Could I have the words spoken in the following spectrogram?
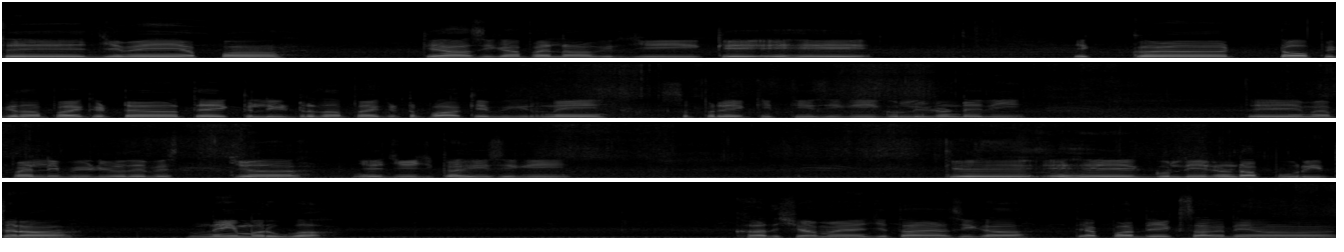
ਤੇ ਜਿਵੇਂ ਆਪਾਂ ਕਿਹਾ ਸੀਗਾ ਪਹਿਲਾਂ ਵੀਰ ਜੀ ਕਿ ਇਹ ਇੱਕ ਟੌਪਿਕ ਦਾ ਪੈਕਟ ਤੇ ਇੱਕ ਲੀਡਰ ਦਾ ਪੈਕਟ ਪਾ ਕੇ ਵੀਰ ਨੇ ਸਪਰੇਅ ਕੀਤੀ ਸੀਗੀ ਗੁੱਲੀ ਡੰਡੇ ਦੀ। ਤੇ ਮੈਂ ਪਹਿਲੀ ਵੀਡੀਓ ਦੇ ਵਿੱਚ ਇਹ ਚੀਜ਼ ਕਹੀ ਸੀਗੀ ਕਿ ਇਹ ਗੁੱਲੀ ਡੰਡਾ ਪੂਰੀ ਤਰ੍ਹਾਂ ਨਹੀਂ ਮਰੂਗਾ। ਖਦਸ਼ਾ ਮੈਂ ਜਿਤਾਇਆ ਸੀਗਾ ਤੇ ਆਪਾਂ ਦੇਖ ਸਕਦੇ ਹਾਂ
